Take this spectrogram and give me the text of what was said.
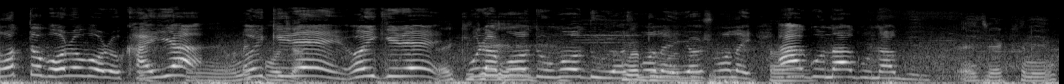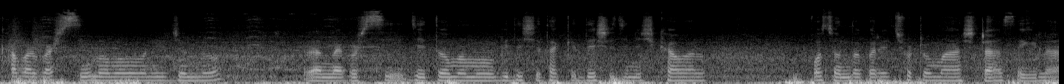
কত বড় বড় খাইয়া। হ্যাঁ, ওই কিরে ওই কিরে পুরা? মধু মধু রসমলাই। রসমলাই হ্যাঁ। আগুন আগুন আগুন। এই যে এখানে খাবার বাসছি মামা মামানির জন্য। রান্না করছি। যেহেতু আমার মামা বিদেশে থাকে, দেশি জিনিস খাওয়ার পছন্দ করে। ছোট মাছ টাছ এগুলা।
